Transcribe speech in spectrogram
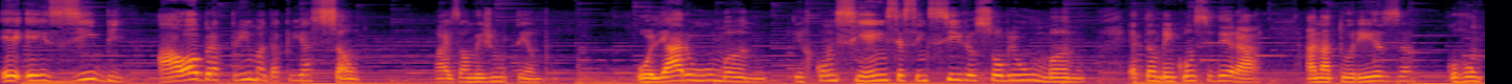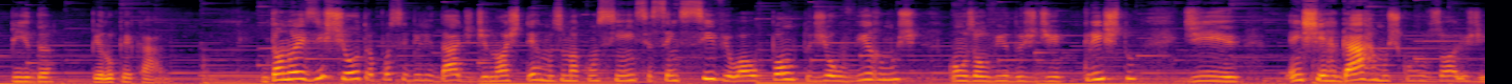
exibe a obra-prima da criação, mas ao mesmo tempo olhar o humano, ter consciência sensível sobre o humano, é também considerar a natureza corrompida pelo pecado. Então não existe outra possibilidade de nós termos uma consciência sensível ao ponto de ouvirmos com os ouvidos de Cristo, de enxergarmos com os olhos de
